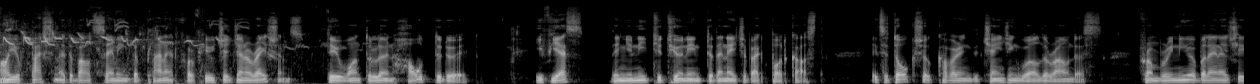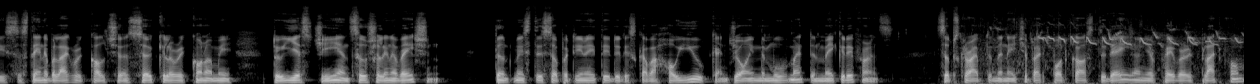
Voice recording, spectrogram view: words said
Are you passionate about saving the planet for future generations? Do you want to learn how to do it? If yes, then you need to tune in to the Nature Backed podcast. It's a talk show covering the changing world around us, from renewable energy, sustainable agriculture, circular economy, to ESG and social innovation. Don't miss this opportunity to discover how you can join the movement and make a difference. Subscribe to the Nature Backed podcast today on your favorite platform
